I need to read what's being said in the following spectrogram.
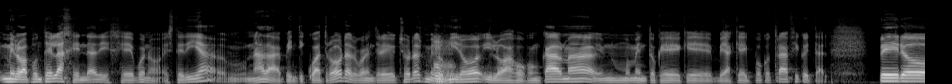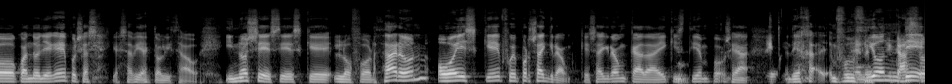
me lo apunté en la agenda, dije, bueno, este día, nada, 24 horas, 48 horas, me lo miro y lo hago con calma, en un momento que, que vea que hay poco tráfico y tal. Pero cuando llegué, pues ya, se había actualizado. Y no sé si es que lo forzaron o es que fue por SiteGround, que SiteGround cada X tiempo, o sea, deja en función este de...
